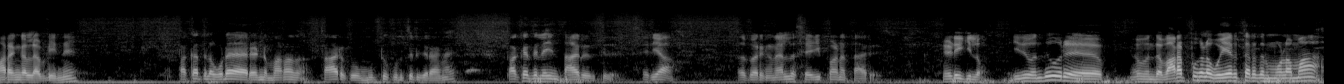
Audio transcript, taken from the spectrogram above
மரங்கள் அப்படின்னு. பக்கத்தில் கூட ரெண்டு மரம் தாருக்கு முட்டு கொடுத்துருக்குறாங்க. பக்கத்துலேயும் தார் இருக்குது. சரியா? அது பாருங்கள் நல்ல செழிப்பான தார். நெடுகிலும் இது வந்து ஒரு இந்த வரப்புகளை உயர்த்துறதன் மூலமாக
